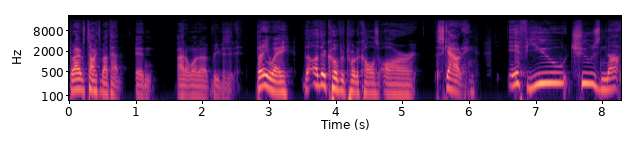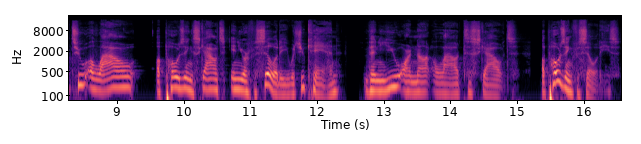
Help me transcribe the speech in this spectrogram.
But I've talked about that and I don't want to revisit it. But anyway, the other COVID protocols are scouting. If you choose not to allow opposing scouts in your facility, which you can, then you are not allowed to scout opposing facilities.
